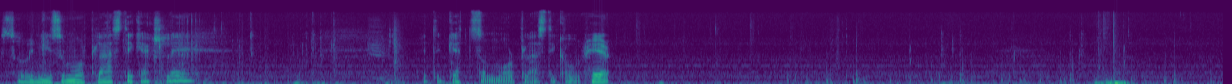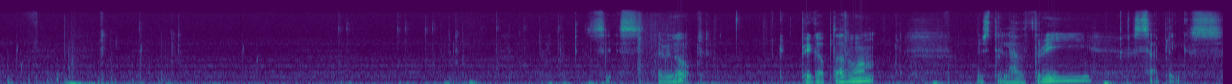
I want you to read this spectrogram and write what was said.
So we need some more plastic actually. Need to get some more plastic over here. There we go. Pick up that one. Still have three saplings.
